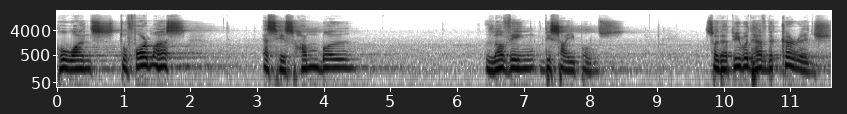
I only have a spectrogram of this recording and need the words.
who wants to form us as his humble, loving disciples so that we would have the courage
